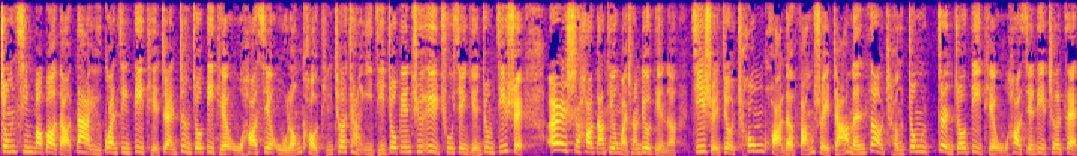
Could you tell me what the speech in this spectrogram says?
中青报报道，大雨灌进地铁站，郑州地铁五号线五龙口停车场以及周边区域出现严重积水。二十号当天晚上六点呢，积水就冲垮了防水闸门，造成中郑州地铁五号线列车在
